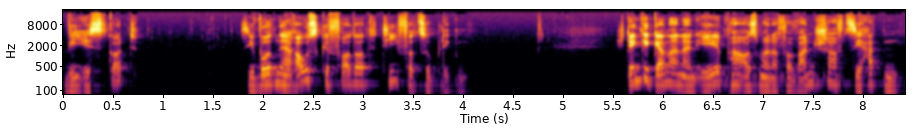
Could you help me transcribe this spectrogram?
Wie ist Gott? Sie wurden herausgefordert, tiefer zu blicken. Ich denke gerne an ein Ehepaar aus meiner Verwandtschaft. Sie hatten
